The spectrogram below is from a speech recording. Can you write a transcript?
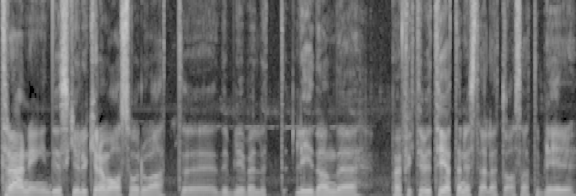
träning. Det skulle kunna vara så då att eh, det blir väldigt lidande på effektiviteten istället då, så att det blir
